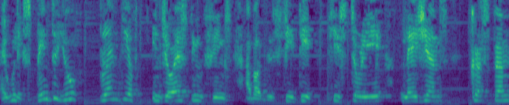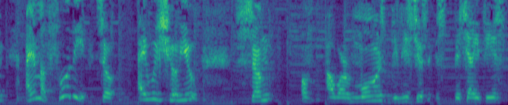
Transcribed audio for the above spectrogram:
I will explain to you plenty of interesting things about the city, history, legends, custom. I am a foodie, so I will show you some of our most delicious specialties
